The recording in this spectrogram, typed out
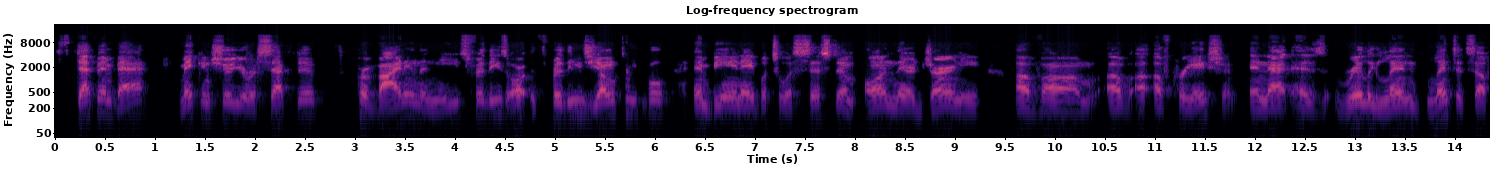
stepping back, making sure you're receptive, providing the needs for these or for these young people and being able to assist them on their journey of um of of creation. And that has really lent lent itself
